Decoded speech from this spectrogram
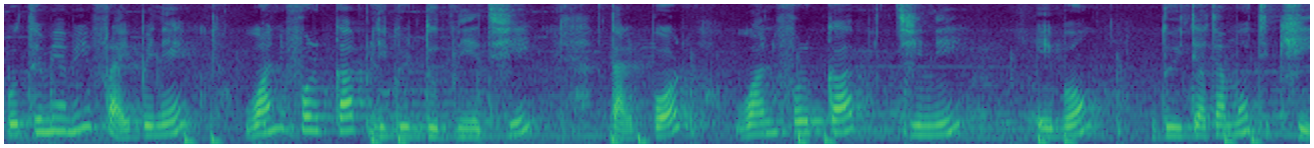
প্রথমে আমি ফ্রাই প্যানে ওয়ান ফোর কাপ লিকুইড দুধ নিয়েছি। তারপর ওয়ান ফোর কাপ চিনি এবং দুই চা চামচ ঘি।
